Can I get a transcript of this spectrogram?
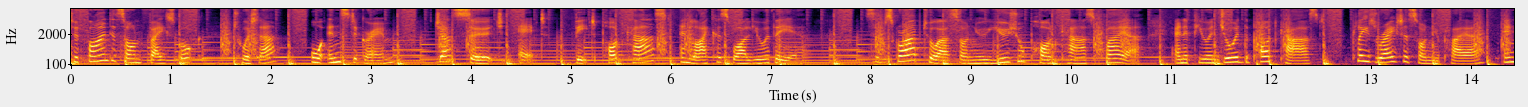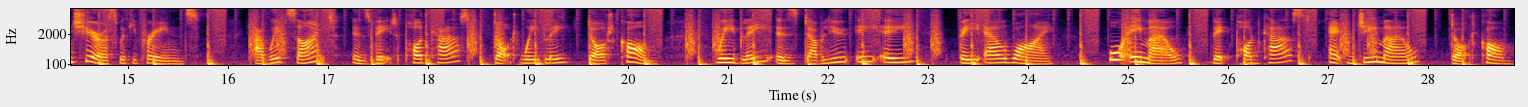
To find us on Facebook, Twitter, or Instagram, just search at Vet Podcast and like us while you are there. Subscribe to us on your usual podcast player, and if you enjoyed the podcast, please rate us on your player and share us with your friends. Our website is vetpodcast.weebly.com. Weebly is W E E B L Y. Or email vetpodcast at gmail.com.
